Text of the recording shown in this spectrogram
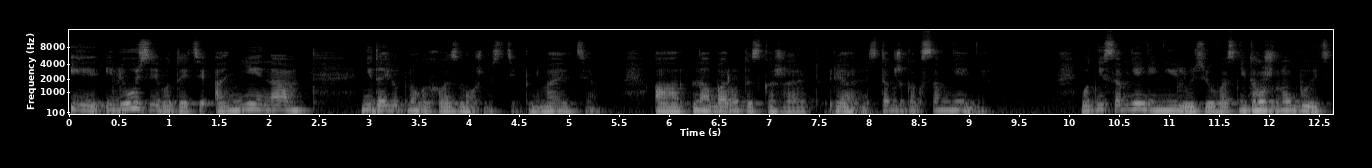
И иллюзии вот эти, они нам не дают новых возможностей, понимаете? А наоборот искажают реальность, так же как сомнения. Вот ни сомнений, ни иллюзий у вас не должно быть,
